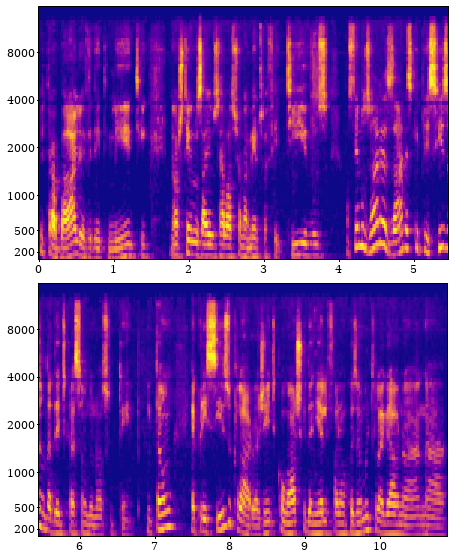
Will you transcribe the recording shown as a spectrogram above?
de trabalho, evidentemente. Nós temos aí os relacionamentos afetivos. Nós temos várias áreas que precisam da dedicação do nosso tempo. Então, é preciso, claro, a gente, como acho que Daniela falou uma coisa muito legal na, na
